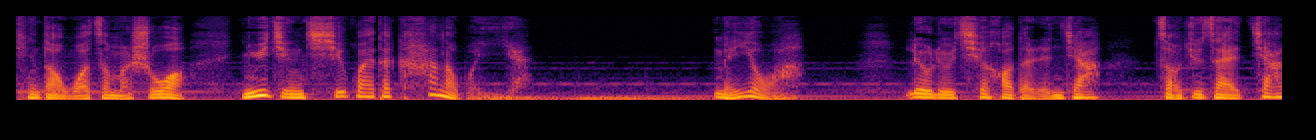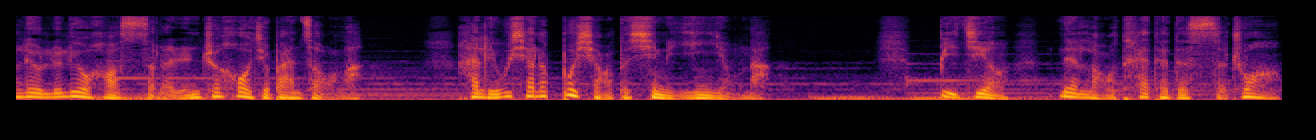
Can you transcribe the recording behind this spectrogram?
听到我这么说，女警奇怪的看了我一眼：“没有啊，六六七号的人家早就在加六六六号死了人之后就搬走了，还留下了不小的心理阴影呢。毕竟那老太太的死状……”，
